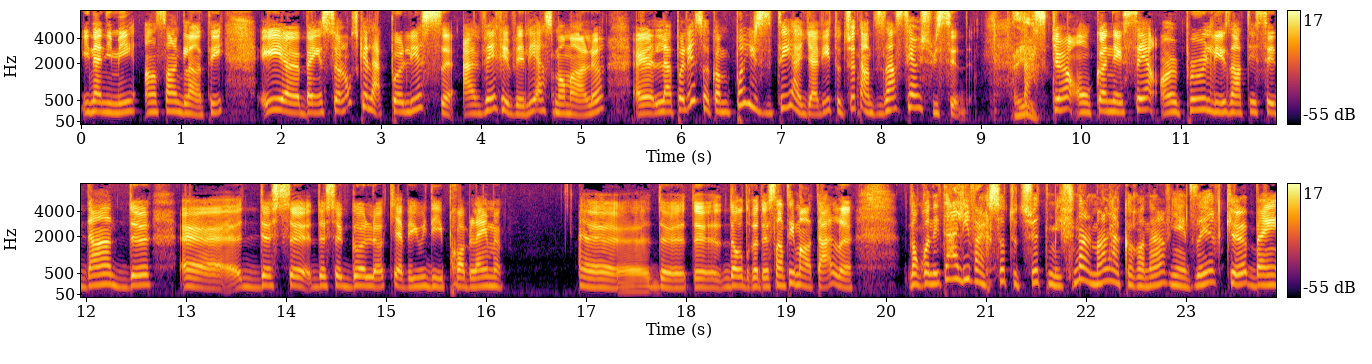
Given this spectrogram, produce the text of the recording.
inanimé, ensanglanté. Et ben, selon ce que la police avait révélé à ce moment-là, la police a comme pas hésité à y aller tout de suite en disant c'est un suicide Hey. parce qu'on connaissait un peu les antécédents de, euh, ce, de gars-là qui avait eu des problèmes euh, d'ordre de, santé mentale. Donc, on était allé vers ça tout de suite, mais finalement, la coroner vient dire que, ben,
